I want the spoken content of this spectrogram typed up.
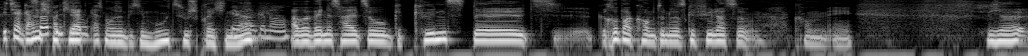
ist ja gar nicht verkehrt, auf. erstmal so ein bisschen Mut zu sprechen, Ja, ne? genau. Aber wenn es halt so gekünstelt rüberkommt und du das Gefühl hast, so, komm, ey, wir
